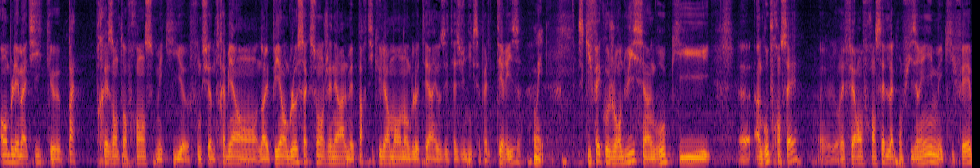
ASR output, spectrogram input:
emblématique, pas présente en France, mais qui fonctionne très bien en, dans les pays anglo-saxons en général, mais particulièrement en Angleterre et aux États-Unis, qui s'appelle Terry's. Oui. Ce qui fait qu'aujourd'hui, c'est un groupe qui, euh, un groupe français, euh, le référent français de la confiserie, mais qui fait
